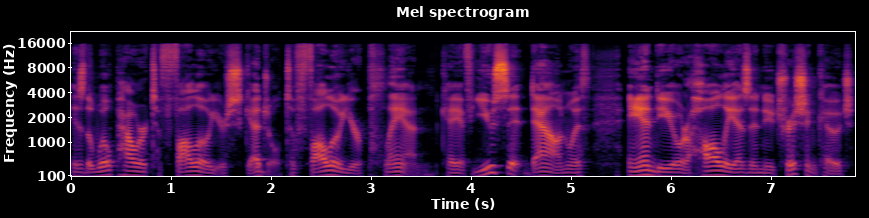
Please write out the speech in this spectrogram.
is the willpower to follow your schedule, to follow your plan. Okay. If you sit down with Andy or Holly as a nutrition coach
